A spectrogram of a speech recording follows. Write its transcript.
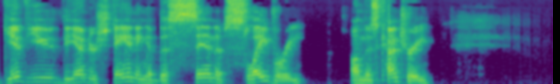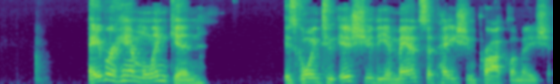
give you the understanding of the sin of slavery on this country, Abraham Lincoln is going to issue the Emancipation Proclamation.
